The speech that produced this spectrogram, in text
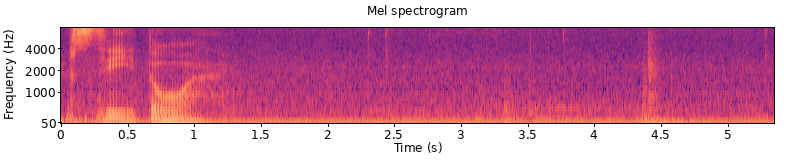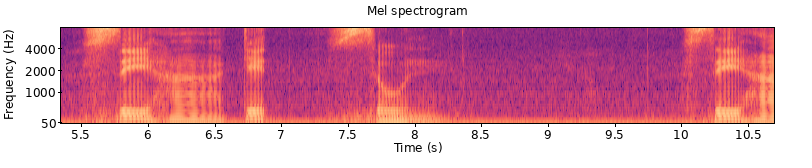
บ4ตัวสี่ห้าเจ็ดศูนย์สี่ห้า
